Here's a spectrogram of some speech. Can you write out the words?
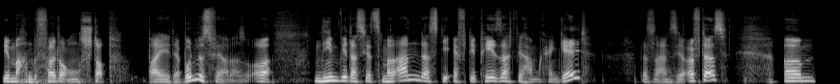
wir machen Beförderungsstopp bei der Bundeswehr oder so. Aber nehmen wir das jetzt mal an, dass die FDP sagt, wir haben kein Geld das sagen sie ja öfters. Ähm,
